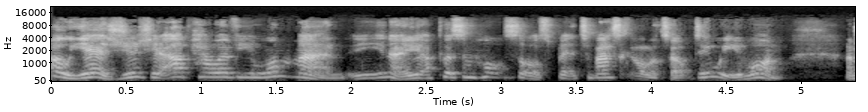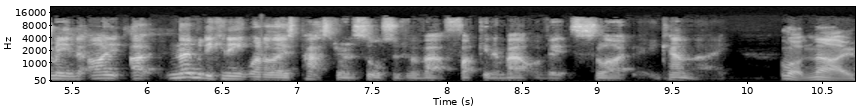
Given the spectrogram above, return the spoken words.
oh yeah zhuzh it up however you want man. You know i put some hot sauce bit of tabasco on the top do what you want. I mean I, I nobody can eat one of those pasta and sauces without fucking about with it slightly can they? Well, no,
